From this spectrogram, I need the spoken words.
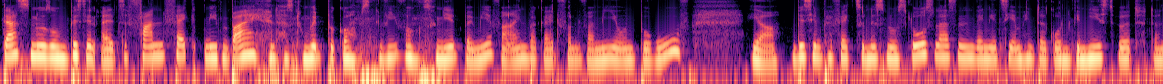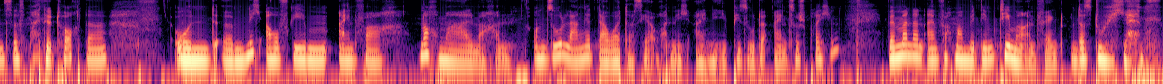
das nur so ein bisschen als Fun Fact nebenbei, dass du mitbekommst, wie funktioniert bei mir Vereinbarkeit von Familie und Beruf. Ja, ein bisschen Perfektionismus loslassen. Wenn jetzt hier im Hintergrund genießt wird, dann ist das meine Tochter. Und ähm, nicht aufgeben, einfach nochmal machen. Und so lange dauert das ja auch nicht, eine Episode einzusprechen, wenn man dann einfach mal mit dem Thema anfängt. Und das tue ich jetzt.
